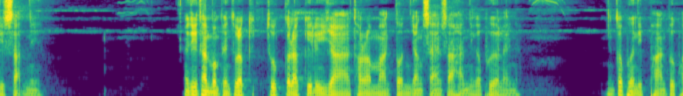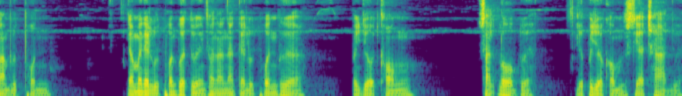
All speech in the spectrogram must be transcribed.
ธิสัตว์นี่ที่ท่านบำเพ็ญธุรกิจทุกรกิริยาทรมานตนอย่างแสนสาหัสนี่ก็เพื่ออะไรนะนี่นก็เพื่อนิพพานเพื่อความหลุดพ้น แล้วไม่ได้หลุดพ้นเพื่อตัวเองเท่านั้นนะแต่หลุดพ้นเพื่อประโยชน์ของสัตว์โลกด้วย หรือประโยชน์ของมนุษยชาติด้วย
